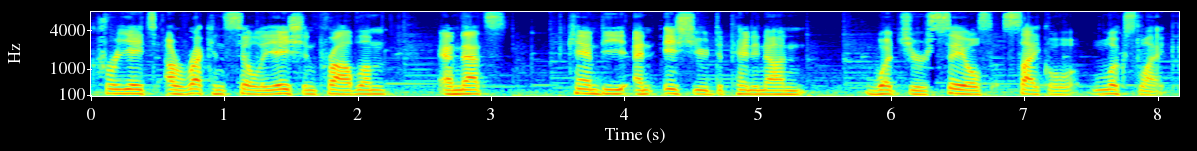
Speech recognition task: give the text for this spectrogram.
creates a reconciliation problem. And that's can be an issue depending on what your sales cycle looks like.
